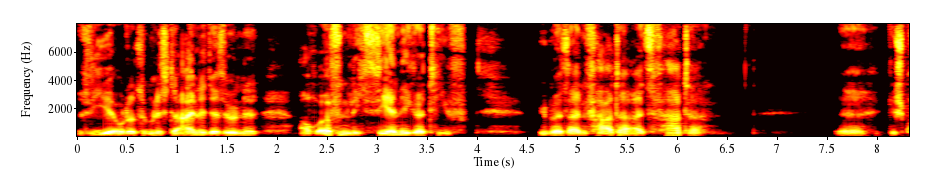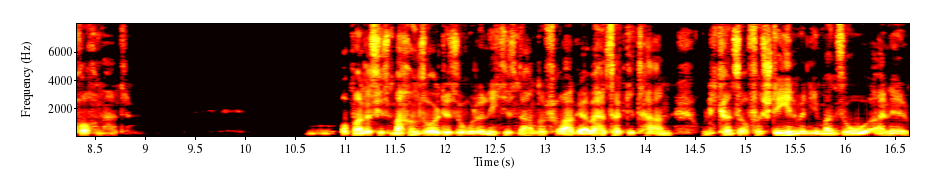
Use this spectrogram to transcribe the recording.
sie oder zumindest der eine der Söhne auch öffentlich sehr negativ über seinen Vater als Vater äh, gesprochen hat. Ob man das jetzt machen sollte, so oder nicht, ist eine andere Frage, aber er hat es halt getan und ich kann es auch verstehen, wenn jemand so eine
